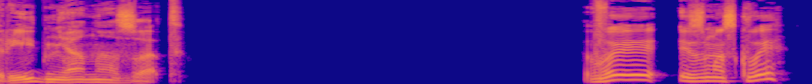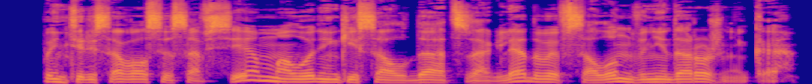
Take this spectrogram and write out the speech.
Три дня назад. «Вы из Москвы?» — поинтересовался совсем молоденький солдат, заглядывая в салон внедорожника.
